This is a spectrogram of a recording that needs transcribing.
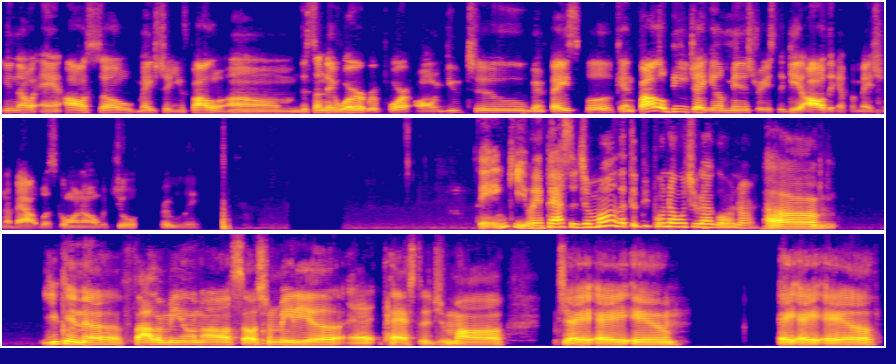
you know, and also make sure you follow um the Sunday Word Report on YouTube and Facebook and follow BJM Ministries to get all the information about what's going on with you truly. Thank you. And Pastor Jamal, let the people know what you got going on. Um you can uh follow me on all social media at Pastor Jamal J A M A A L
